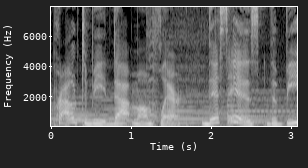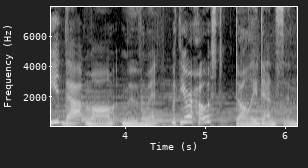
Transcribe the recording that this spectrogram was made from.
proud to be that mom flair. This is the Be That Mom movement with your host, Dolly Denson.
